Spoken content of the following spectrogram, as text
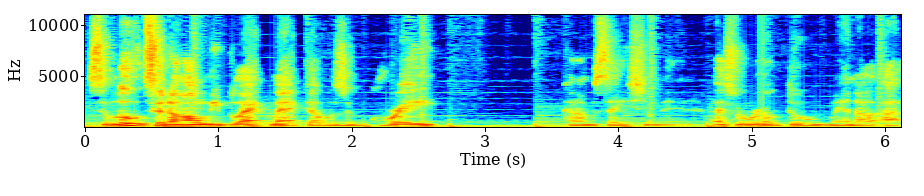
Salute to the homie Blak Makk. That was a great conversation, man. That's a real dude, man. I, I,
